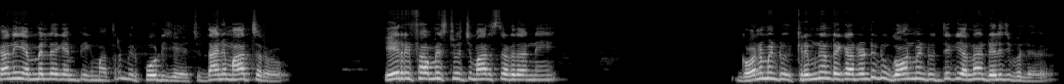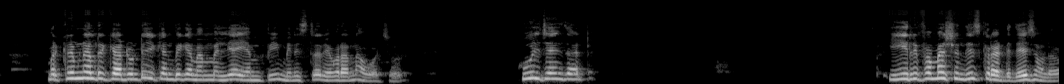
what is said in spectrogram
కానీ ఎమ్మెల్యేకి ఎంపీకి మాత్రం మీరు పోటీ చేయొచ్చు. దాన్ని మార్చరు. ఏ రిఫార్మిస్ట్ వచ్చి మారుస్తాడు దాన్ని? గవర్నమెంట్ క్రిమినల్ రికార్డు ఉంటే నువ్వు గవర్నమెంట్ ఉద్యోగి ఎలా ఎలిజిబుల్? మరి క్రిమినల్ రికార్డు ఉంటే you can become MLA MP minister ఎవరన్నా అవ్వచ్చు. హూ విల్ చేంజ్ దట్ ఈ రిఫర్మేషన్ తీసుకురండి దేశంలో.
